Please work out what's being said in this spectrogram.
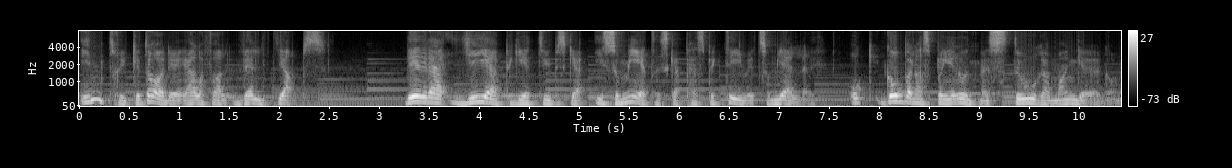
intrycket av det i alla fall väldigt japs. Det är det där JRPG-typiska isometriska perspektivet som gäller och gobbarna springer runt med stora mangaögon.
